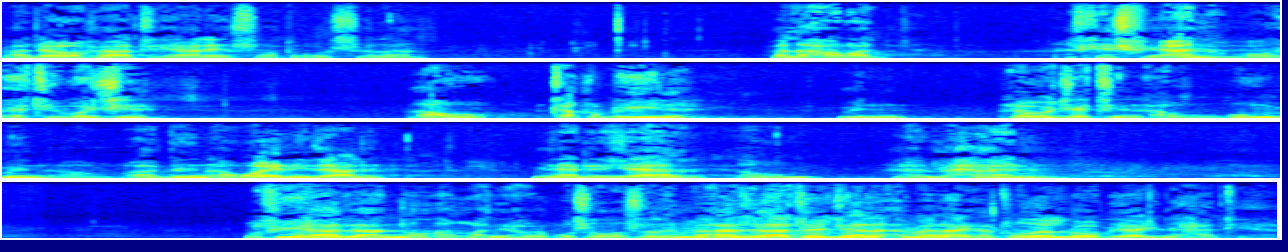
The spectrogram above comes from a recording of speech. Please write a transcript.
بعد وفاته عليه الصلاة والسلام فلا حرج. الكشف عنه ورؤيه وجهه أو تقبيله من زوجة أو أم أو أب أو غير ذلك من الرجال أو من المحارم وفي هذا أن الله يقول صلى الله عليه وسلم ما زالت الملائكة تظله بأجنحتها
